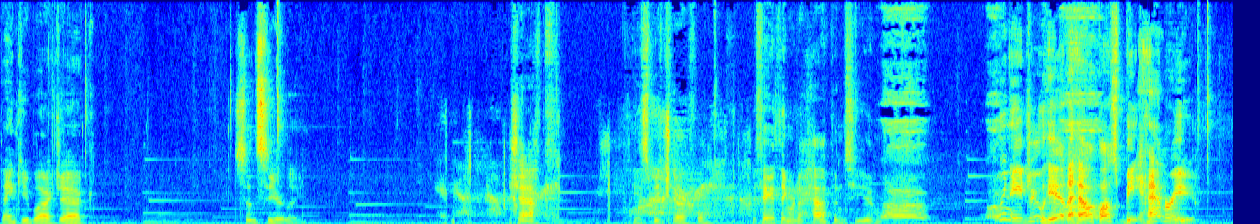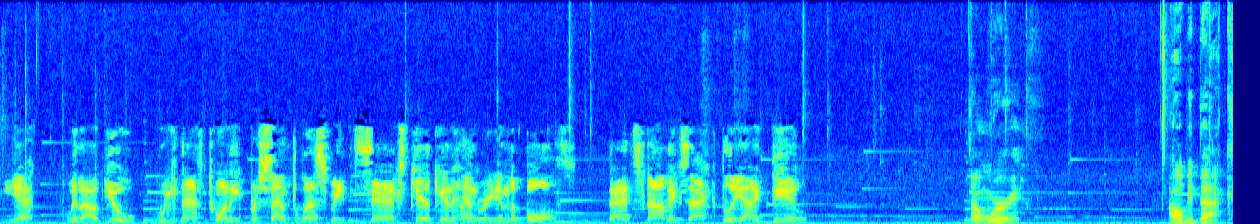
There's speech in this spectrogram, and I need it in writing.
Thank you, Blackjack. Sincerely. Jack, please be careful. If anything were to happen to you, uh, we need you here to help us beat Henry. Yet, without you, we'd have 20% less meat. Sax kicking Henry in the balls. That's not exactly ideal. Don't worry. I'll be back.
